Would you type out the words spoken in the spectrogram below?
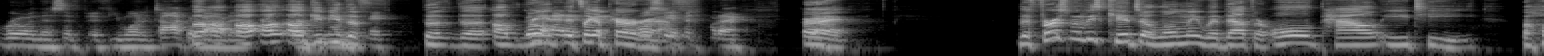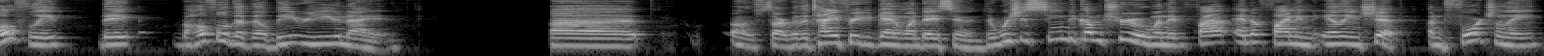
ruin this if, if you want to talk about I'll, it. I'll, I'll give you the the the. I'll Go read. It's like a we'll paragraph. see if it's what I. All yeah. right. The first movie's kids are lonely without their old pal ET, but hopefully they, but hopeful that they'll be reunited. Uh, oh, sorry, with a tiny freak again one day soon. Their wishes seem to come true when they fi- end up finding an alien ship. Unfortunately,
